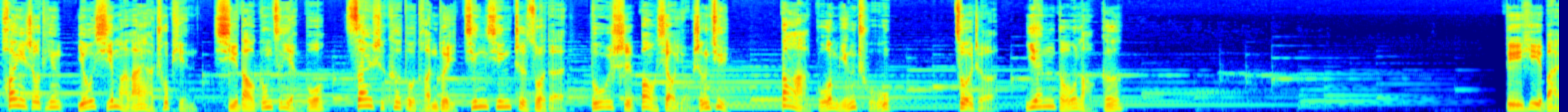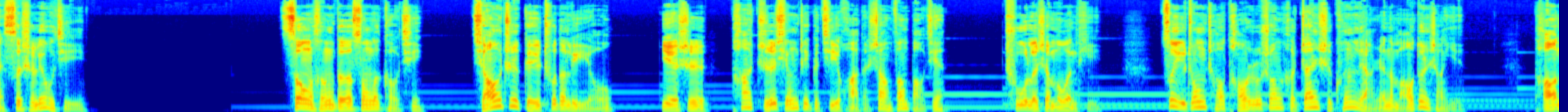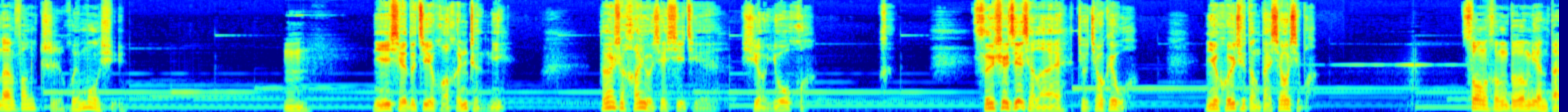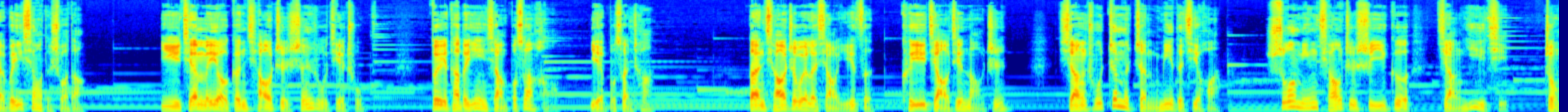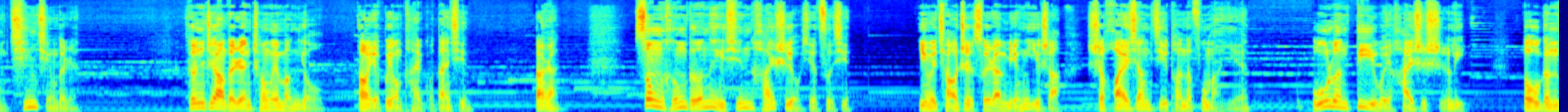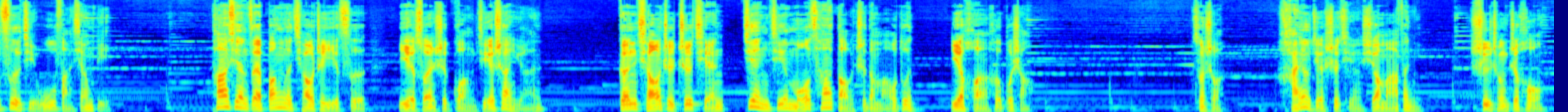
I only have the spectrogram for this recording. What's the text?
欢迎收听由喜马拉雅出品、喜道公子演播、三十刻度团队精心制作的都市爆笑有声剧《大国名厨》，作者烟斗老哥，第一百四十六集。宋恒德松了口气，乔治给出的理由，也是他执行这个计划的尚方宝剑，出了什么问题？最终朝陶如霜和詹世坤两人的矛盾上引，陶南方只会默许。嗯，你写的计划很缜密，但是还有些细节需要优化。此事接下来就交给我，你回去等待消息吧。宋恒德面带微笑的说道：“以前没有跟乔治深入接触，对他的印象不算好，也不算差。但乔治为了小姨子，可以绞尽脑汁。”想出这么缜密的计划，说明乔治是一个讲义气、重亲情的人。跟这样的人成为盟友，倒也不用太过担心。当然，宋恒德内心还是有些自信，因为乔治虽然名义上是怀香集团的驸马爷，无论地位还是实力，都跟自己无法相比。他现在帮了乔治一次，也算是广结善缘，跟乔治之前间接摩擦导致的矛盾。也缓和不少。宋叔，还有件事情需要麻烦你。事成之后，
